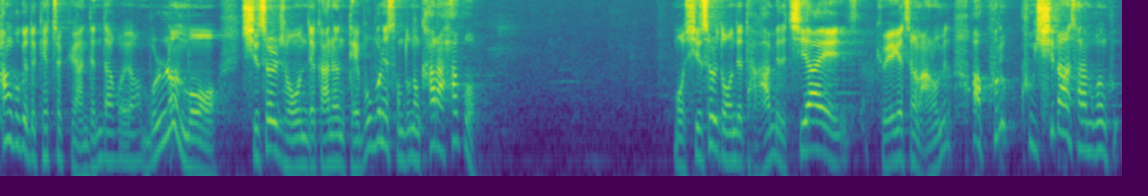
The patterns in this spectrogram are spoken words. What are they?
한국에도 개척교회 안 된다고요? 물론 뭐 시설 좋은데 가는 대부분의 성도는 가라 하고 뭐 시설 좋은데 다 갑니다. 지하에 교회 개척을 안 오면 아, 그, 그 싫어하는 사람은 그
